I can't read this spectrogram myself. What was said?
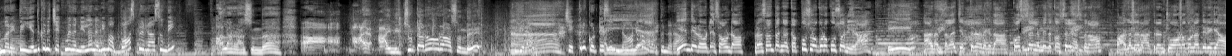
మరైతే ఎందుకని చెక్ మీద నిల్లనని మా బాస్ పేరు రాసుంది? అలా రాసుందా? ఆయన ఇచ్చుంటారు రాసుంది? ఏరా, చెక్కుని కొట్టేసి నాటకం ఆడుతున్నారా? ఏంది ఈడ ఒకటే సౌండ్ ప్రశాంతంగా కక్కుసులో కూడా కూర్చోనిరా? ఏ ఆడంతలా చెప్తున్నాడు కదా. కొస్సల మీద కొస్సలు వేస్తున్నావు? పగలు రాత్రి అని చూడకుండా తిరిగాం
